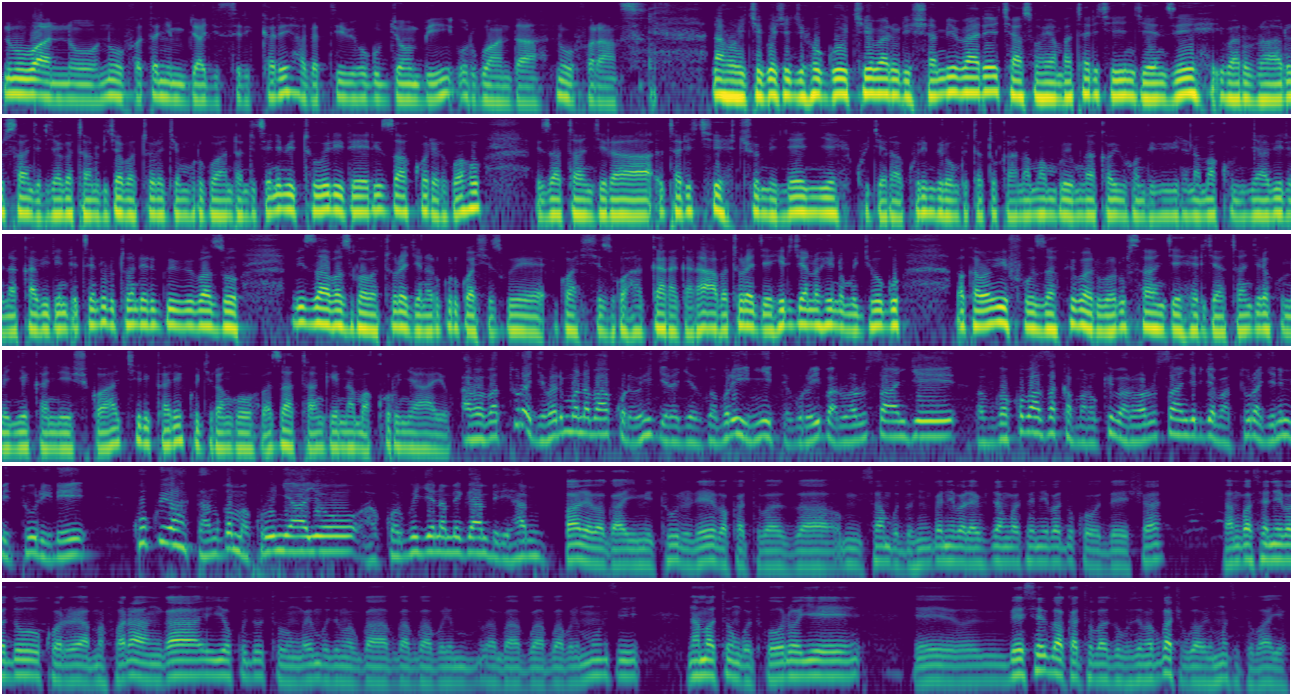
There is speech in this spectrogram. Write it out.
n'umubano n'ubufatanye mu bya gisirikare hagati y'ibihugu byombi u rwanda n'ubufaransa. Naho ikigo cy'igihugu cy'ibarurishamibare cyasohoye amatariki y'ingenzi ibarura rusange rya gatanu ry'abaturage mu rwanda ndetse n'imiturire rizakorerwaho rizatangira tariki cumi n'enye kugera kuri mirongo itatu kanama muri uyu mwaka w'ibihumbi bibiri na makumyabiri na kabiri ndetse n'urutonde rw'ibibazo bizabazwa abaturage narwo rwashyizwe ahagaragara. Abaturage hirya no hino mu gihugu bakaba bifuza ko ibarura rusange ryatangira kumenyekanishwa hakiri kare kugira ngo bazatange n'amakuru nyayo. Aba baturage barimo n'abakoreweho igeragezwa muri iyi myiteguro y'ibarura rusange bavuga ko bazi akamaro k'ibarura rusange ry'abaturage n'imiturire kuko iyo hatanzwe amakuru nyayo hakorwa igenamigambi rihamye. Barebaga imiturire bakatubaza imisambu duhinga niba cyangwa se niba dukodesha cyangwa se niba dukorera amafaranga yo kudutunga mu buzima bwa buri munsi n'amatungo tworoye mbese bakatubaza ubuzima bwacu bwa buri munsi tubayeho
